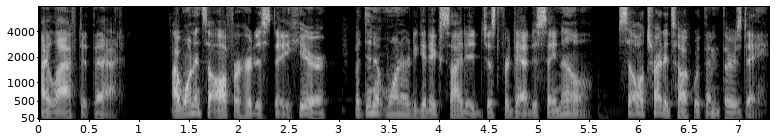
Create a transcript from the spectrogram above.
I laughed at that. I wanted to offer her to stay here, but didn't want her to get excited just for dad to say no, so I'll try to talk with them Thursday.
